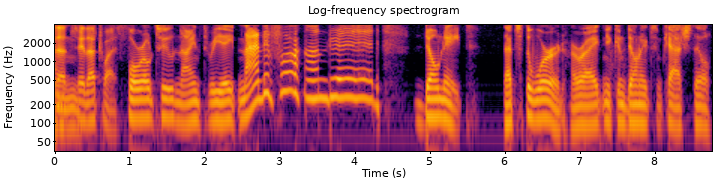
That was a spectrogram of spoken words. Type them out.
that, say that twice. 402 938 9400. Donate. That's the word. All right. And you can donate some cash still.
